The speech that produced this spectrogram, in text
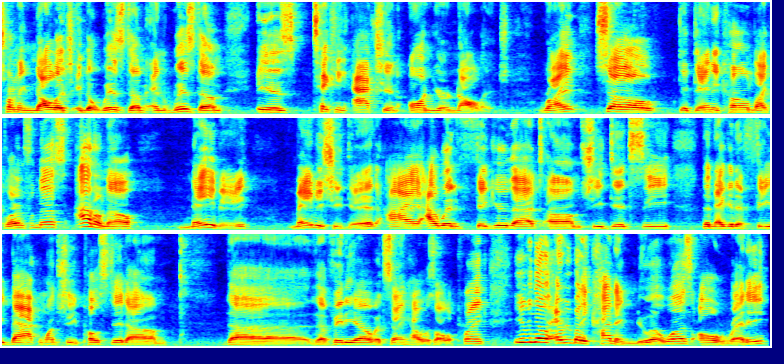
turning knowledge into wisdom and wisdom is taking action on your knowledge, right? So did Dani Cohn like learn from this? I don't know, maybe. Maybe she did. I, I would figure that um, she did see the negative feedback once she posted um, the the video and saying how it was all a prank, even though everybody kind of knew it was already.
